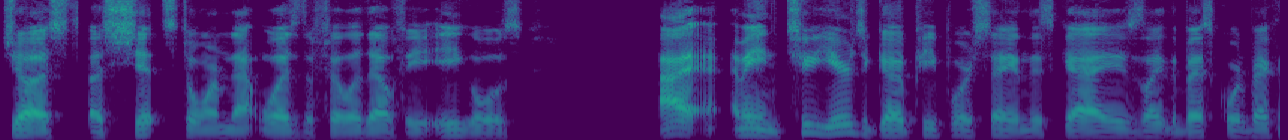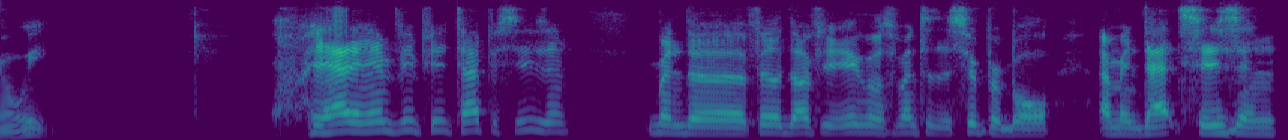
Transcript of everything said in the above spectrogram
just a shitstorm that was the Philadelphia Eagles. I I mean, two years ago, people were saying this guy is like the best quarterback in the league. he had an MVP type of season when the Philadelphia Eagles went to the Super Bowl. I mean, that season,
